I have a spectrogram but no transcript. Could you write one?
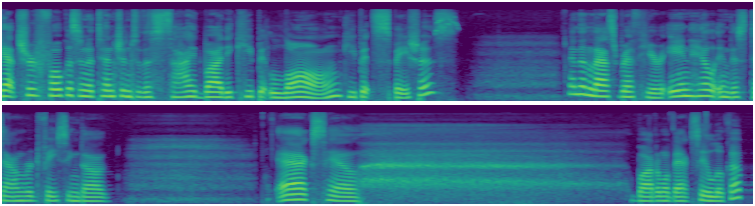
Get your focus and attention to the side body. Keep it long, keep it spacious. And then last breath here. Inhale in this downward facing dog. Exhale. Bottom of exhale, look up.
